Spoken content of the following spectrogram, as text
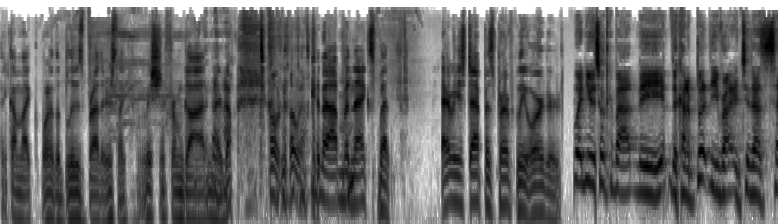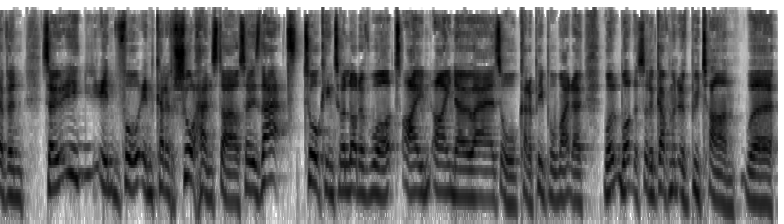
think I'm like one of the blues brothers, like mission from God, and I don't don't know what's gonna happen next, but every step is perfectly ordered. When you were talking about the the kind of book that you wrote in 2007, so in, in for in kind of shorthand style, so is that talking to a lot of what I I know as, or kind of people might know what what the sort of government of Bhutan were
